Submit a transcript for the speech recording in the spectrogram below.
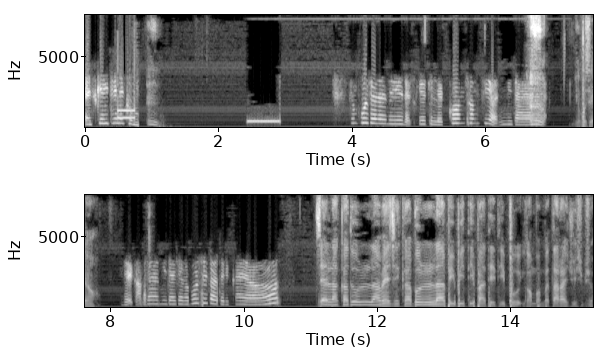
SK텔레콤 흉포전화는 SK텔레콤 성지연입니다. 여보세요. 네, 감사합니다. 제가 무엇을 도와드릴까요? 셀라카둘라 메지카불라 비비디바디디부 이거 한 번만 따라해 주십시오.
